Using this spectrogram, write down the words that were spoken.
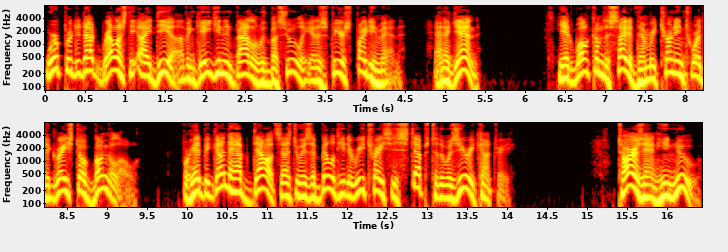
Werper did not relish the idea of engaging in battle with Basuli and his fierce fighting men, and again he had welcomed the sight of them returning toward the Greystoke bungalow, for he had begun to have doubts as to his ability to retrace his steps to the Waziri country. Tarzan, he knew,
